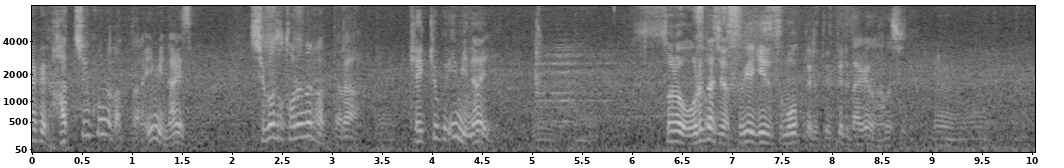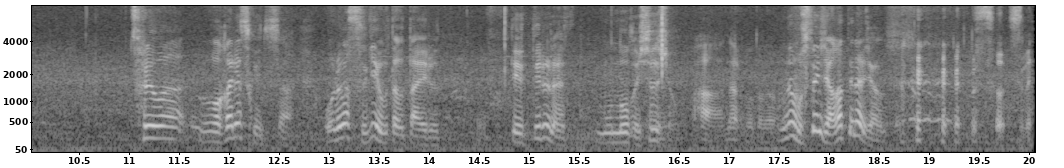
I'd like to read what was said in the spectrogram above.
だけど発注来なかったら意味ないぞ。仕事取れなかったら結局意味ないよ。それを俺たちはすげえ技術持ってるって言ってるだけの話で。それは分かりやすく言うとさ俺はすげえ歌歌えるって言ってるようなのと一緒でしょ。ああなるほどなるほでもステージ上がってないじゃんって。ど そうですね、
